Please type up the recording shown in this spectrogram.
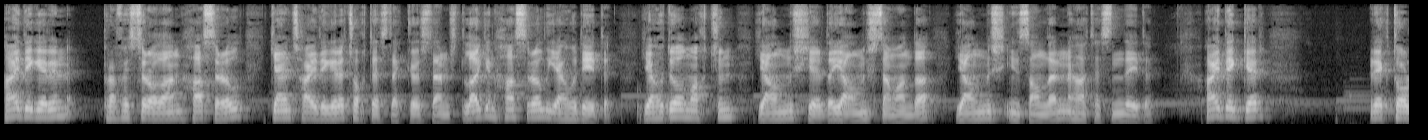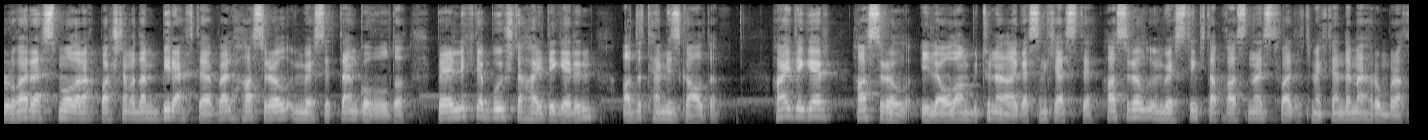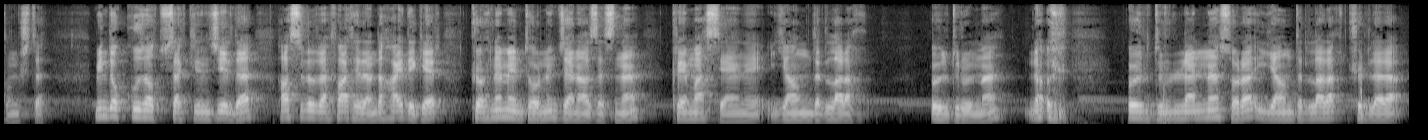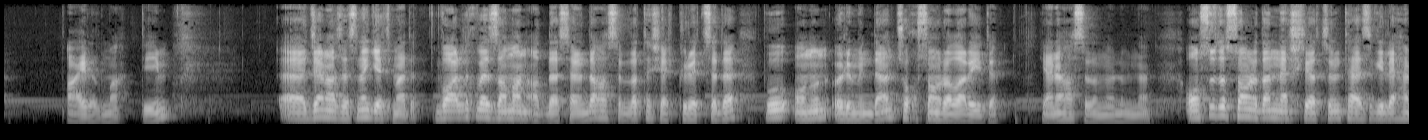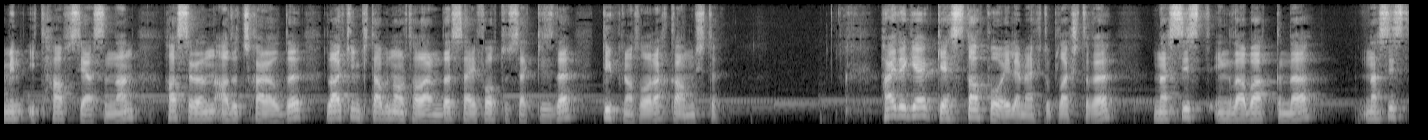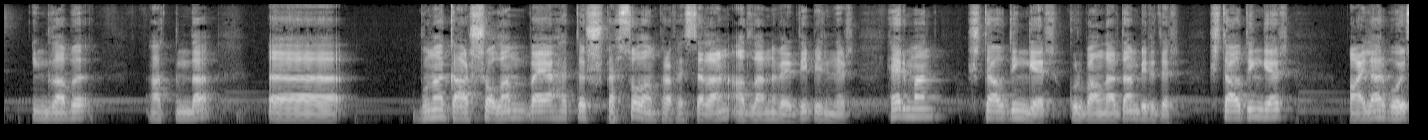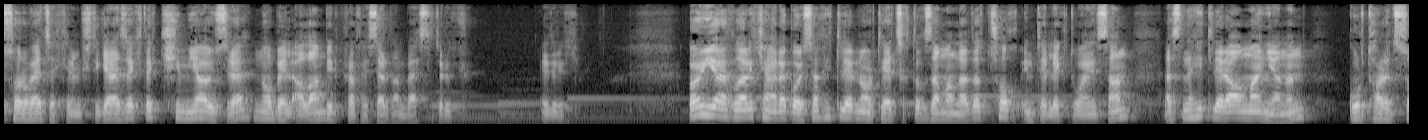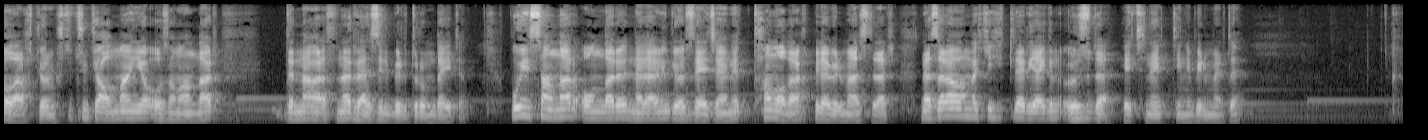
Heideggerin professor olan Husserl gənc Heideggerə çox dəstək göstərmişdi. Lakin Husserl yəhudi idi. Yəhudi olmaq üçün yanlış yerdə, yanlış zamanda, yanlış insanların əhatəsində idi. Heidegger rektorluğa rəsmi olaraq başlamadan bir həftə əvvəl Husserl universitetdən qovuldu. Beləliklə bu işdə Heideggerin adı təmiz qaldı. Heidegger Husserl ilə olan bütün əlaqəsini kəsdi. Husserl universitetin kitabxanasından istifadə etməkdən də məhrum buraxılmışdı. 1938-ci ildə Husserl vəfat edəndə Heidegger köhnə mentorunun cənazəsinə kremasiya, yəni yandırılaraq öldürülmə, öldürüləndən sonra yandırılaraq küllərə ayrılma deyim cənazəsinə getmədi. Varlıq və Zaman adlı əsərində Hasırla təşəkkür etsə də, bu onun ölümündən çox sonraları idi. Yəni Hasırın ölümündən. Onsuz da sonradan nəşriyyatçının təzyiqi ilə həmin ithaf siyasından Hasırın adı çıxarıldı, lakin kitabın ortalarında səhifə 38-də dipnot olaraq qalmışdı. Heidegger Gestapo ilə məktublaşdığı nasist inqilabı haqqında nasist inqilabı haqqında ə, buna qarşı olan və ya hətta şübhəsi olan professorların adlarını verdiyi bilinir. Hermann Staudinger qurbanlardan biridir. Staudinger aylar boyu sorğuya çəkilmişdi. Gələcəkdə kimya üzrə Nobel alan bir professordan bəhs edirik. edirik. Ön yaraqları kənara qoysaq Hitlerin ortaya çıxdığı zamanlarda çox intellektual insan əslində Hitleri Almaniyanın qurtarıcısı olaraq görmüşdü. Çünki Almaniya o zamanlar dırnaq arasında rəzil bir durumda idi. Bu insanlar onları nələrin gözləyəcəyini tam olaraq bilə bilməzdilər. Nəzərə alınanda ki, Hitler yəqin özü də heç nə etdiyini bilmirdi.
